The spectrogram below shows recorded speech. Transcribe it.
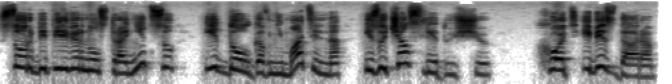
Сорби перевернул страницу и долго внимательно изучал следующую. «Хоть и без дара,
